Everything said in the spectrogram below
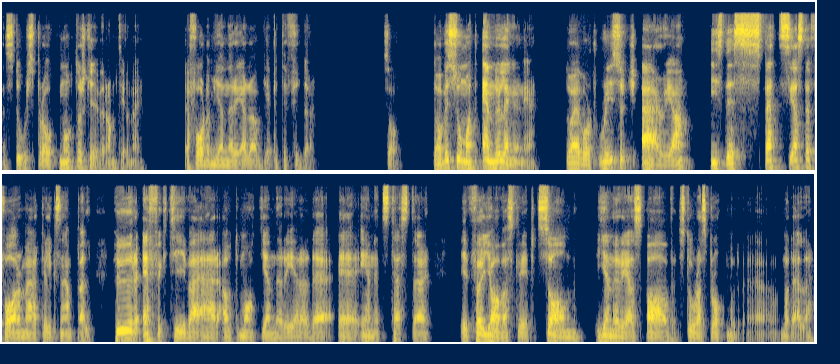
en stor språkmotor skriver dem till mig. Jag får dem genererade av GPT-4. Så då har vi zoomat ännu längre ner. Då är vårt research area i dess spetsigaste form är till exempel hur effektiva är automatgenererade eh, enhetstester för JavaScript som genereras av stora språkmodeller.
